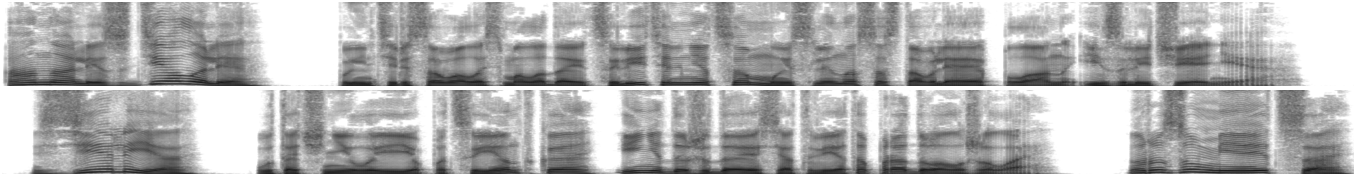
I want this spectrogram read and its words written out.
«Анализ сделали?» – поинтересовалась молодая целительница, мысленно составляя план излечения. «Зелье?» – уточнила ее пациентка и, не дожидаясь ответа, продолжила. «Разумеется,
